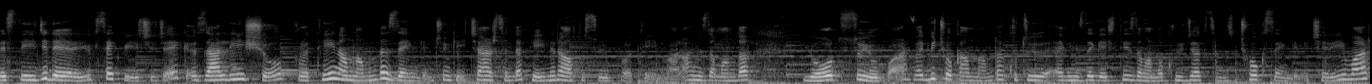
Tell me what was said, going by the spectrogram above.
besleyici değeri yüksek bir içecek. Özelliği şu, protein anlamında zengin. Çünkü içerisinde peynir altı suyu protein var. Aynı zamanda yoğurt suyu var ve birçok anlamda kutuyu elinize geçtiği zaman okuyacaksınız. Çok zengin içeriği var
